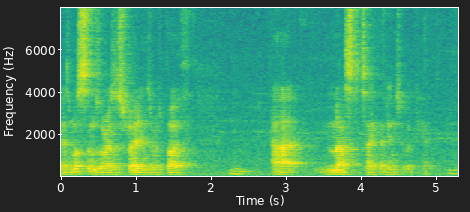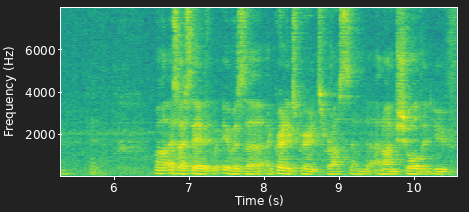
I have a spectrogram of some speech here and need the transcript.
as Muslims or as Australians or as both Mm. uh, must take that into account. Yeah. Well, as I said, it, it was a, a great experience for us, and, and I'm sure that you've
